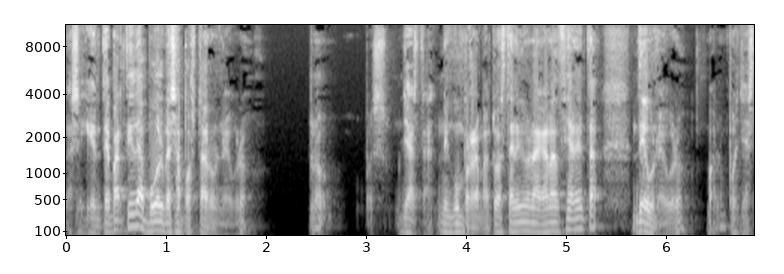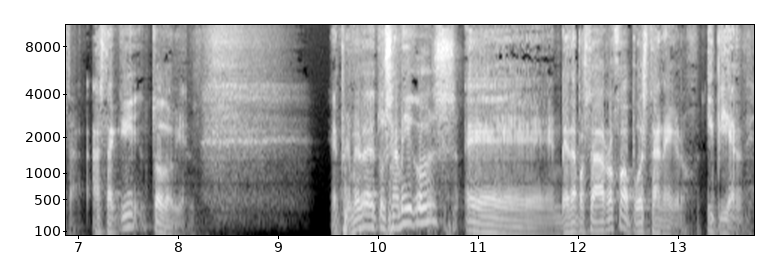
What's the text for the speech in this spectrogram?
la siguiente partida vuelves a apostar un euro. ¿No? Pues ya está, ningún problema. Tú has tenido una ganancia neta de un euro. Bueno, pues ya está. Hasta aquí todo bien. El primero de tus amigos, eh, en vez de apostar a rojo, apuesta a negro y pierde.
